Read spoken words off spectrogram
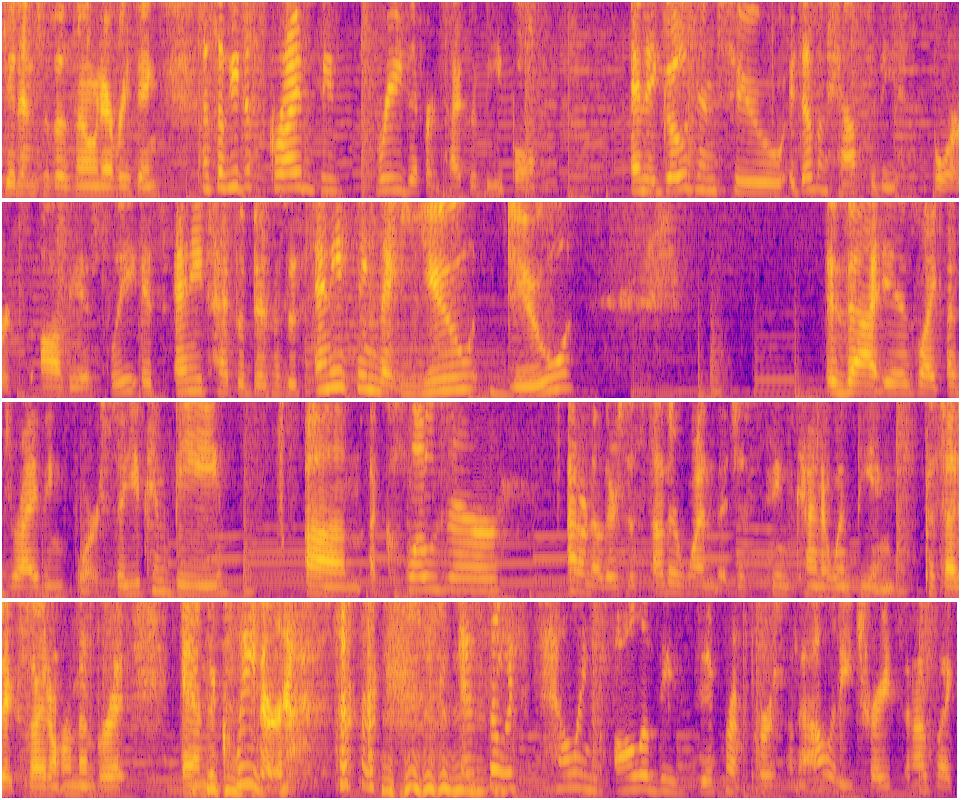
get into the zone, everything. And so he describes these three different type of people. And it goes into it doesn't have to be sports, obviously. It's any type of business. It's anything that you do that is like a driving force. So you can be um, a closer. I don't know. There's this other one that just seems kind of wimpy and pathetic, so I don't remember it. And a cleaner. and so it's telling all of these different personality traits and i was like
